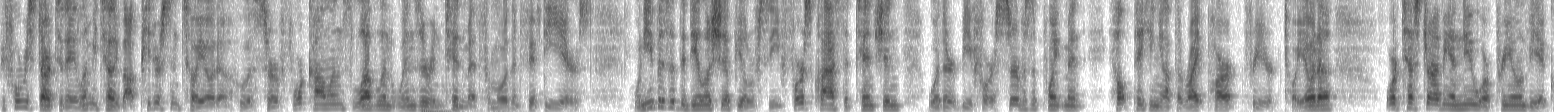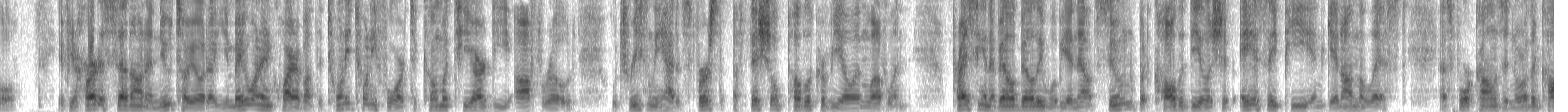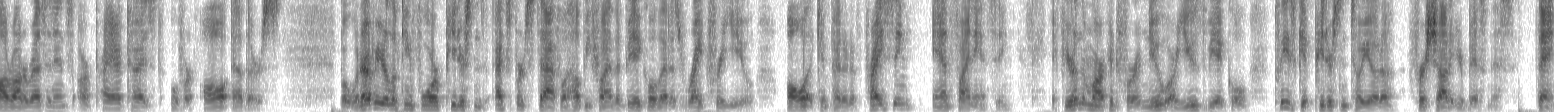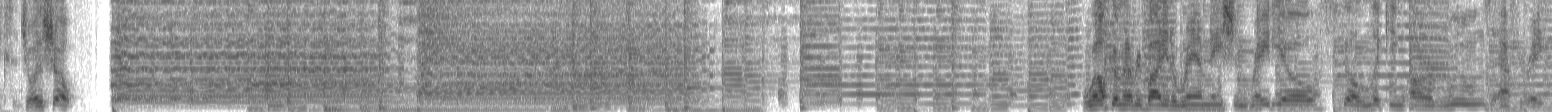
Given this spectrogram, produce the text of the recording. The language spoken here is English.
Before we start today, let me tell you about Peterson Toyota, who has served Fort Collins, Loveland, Windsor, and Timnath for more than 50 years. When you visit the dealership, you'll receive first class attention, whether it be for a service appointment, help picking out the right part for your Toyota, or test driving a new or pre owned vehicle. If your heart is set on a new Toyota, you may want to inquire about the 2024 Tacoma TRD Off Road, which recently had its first official public reveal in Loveland. Pricing and availability will be announced soon, but call the dealership ASAP and get on the list, as Fort Collins and Northern Colorado residents are prioritized over all others. But whatever you're looking for, Peterson's expert staff will help you find the vehicle that is right for you, all at competitive pricing and financing. If you're in the market for a new or used vehicle, please give Peterson Toyota first shot at your business. Thanks. Enjoy the show. Welcome everybody to Ram Nation Radio. Still licking our wounds after a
